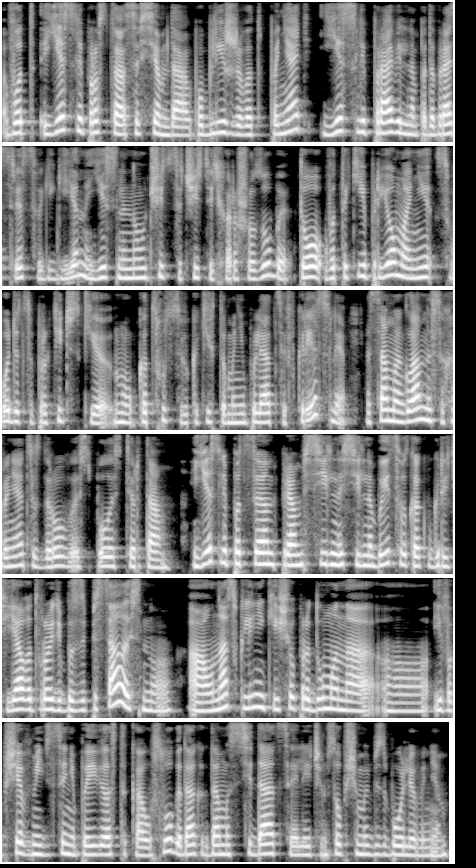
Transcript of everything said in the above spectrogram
вот если просто совсем, да, поближе вот понять, если правильно подобрать средства гигиены, если научиться чистить хорошо зубы, то вот такие приемы, они сводятся практически ну, к отсутствию каких-то манипуляций в кресле. А самое главное, сохраняется здоровость полости рта. Если пациент прям сильно-сильно боится, вот как вы говорите, я вот вроде бы записалась, но а у нас в клинике еще продумано, э, и вообще в медицине появилась такая услуга, да, когда мы с седацией лечим, с общим обезболиванием,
